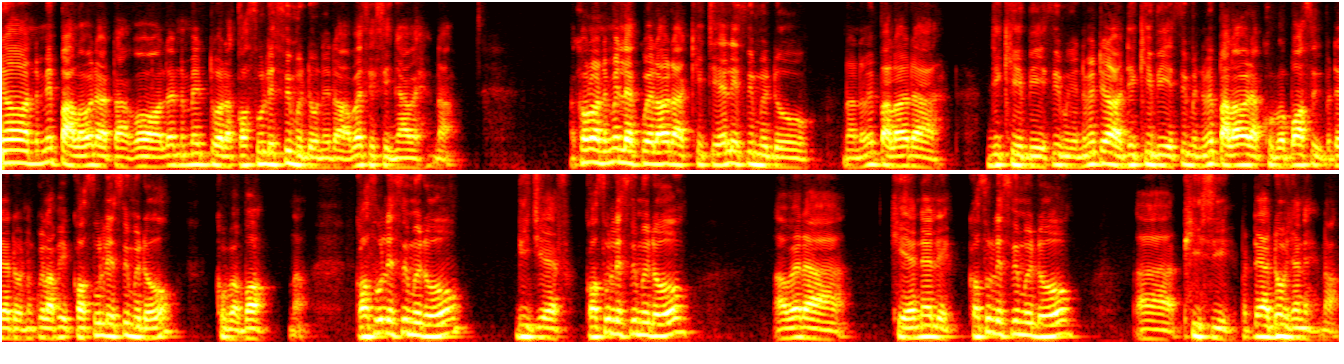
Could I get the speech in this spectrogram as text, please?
ညနမေပါလာဝဒတာကောလဲနမေတူလာကောဆူလေးစီမဒိုနေတာဝဲစီစီညာပဲနာအခုတော့နမေလက်ကွဲလာတာ KTL စီမဒိုနော်နမေပါလာတာ DKB စီမနမေတူလာ DKB စီမနမေပါလာတာခုဘဘောစီပတဲ့တော့နကွဲလာဖေကောဆူလေးစီမဒိုခုဘဘောနော်ကောဆူလေးစီမဒို BGF ကောဆူလေးစီမဒိုအဝဲတာ KNL ကောဆူလေးစီမဒိုအာ PC ပတဲ့တော့ညနေနော်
